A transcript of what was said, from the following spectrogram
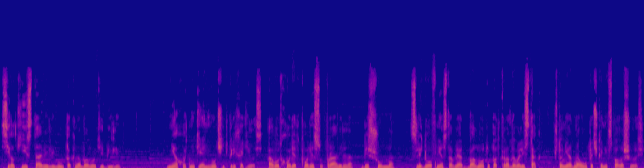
Силки ставили, уток на болоте били. Не охотники они, учить приходилось. А вот ходят по лесу правильно, бесшумно. Следов не оставляют, болоту подкрадывались так, что ни одна уточка не всполошилась.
